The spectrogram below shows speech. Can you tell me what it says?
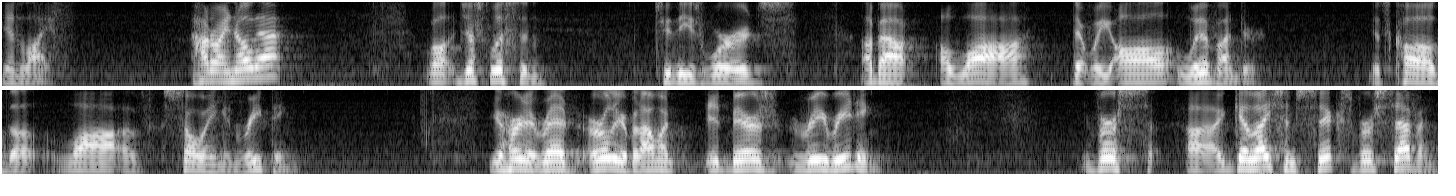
in life. How do I know that? Well, just listen to these words about a law that we all live under. It's called the law of sowing and reaping. You heard it read earlier, but I want it bears rereading. Verse uh, Galatians 6, verse 7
